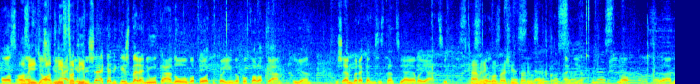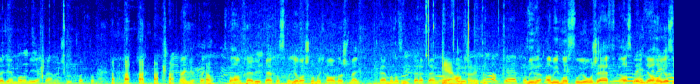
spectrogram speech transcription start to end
az, az a így kisvilágként adminisztratív- viselkedik és belenyúlkál dolgokba politikai indokok alapján. Igen. És emberek egzisztenciájával játszik. elmegyek Szóval hozzá is interjúzni. Ennyi. Na, legalább legyen valami értelmesült vagytok. Menjetek. Ezt a hangfelvételt azt javaslom, hogy hallgass meg. Fenn van az interneten. Milyen hangfelvétel? Ami, ami Hosszú József azt mondja, hogy az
